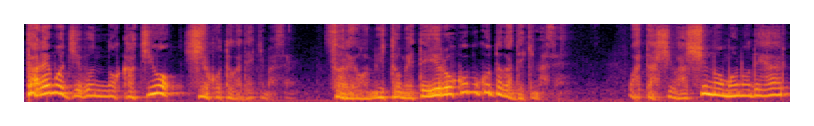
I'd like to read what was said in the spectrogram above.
誰も自分の価値を知ることができません。それを認めて喜ぶことができません。私は主のものである。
